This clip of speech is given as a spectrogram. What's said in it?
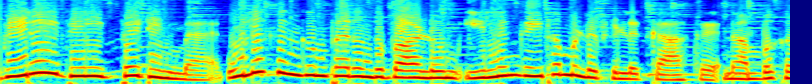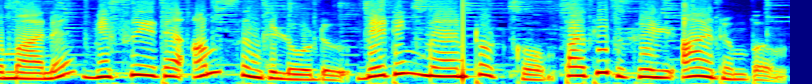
விரைவில் வெட்டிங் மேன் உலகெங்கும் பறந்து வாழும் இலங்கை தமிழர்களுக்காக நம்பகமான விசேட அம்சங்களோடு வெட்டிங் மேன் டாட் காம் பதிவுகள் ஆரம்பம்.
